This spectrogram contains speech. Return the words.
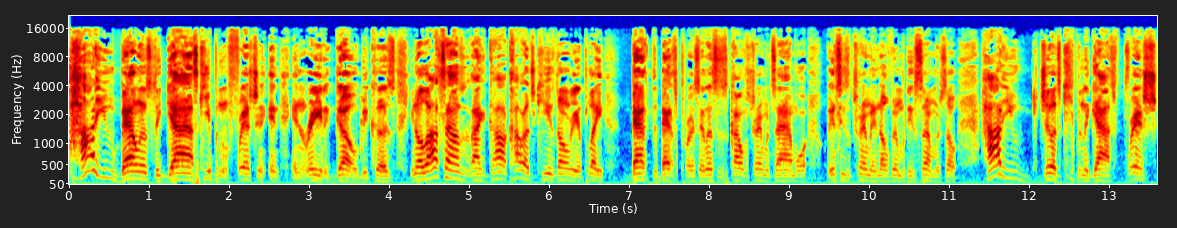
how do you balance the guys keeping them fresh and, and, and, ready to go? Because you know a lot of times, like college kids don't really play back to backs per se unless it's conference tournament time or in season tournament in November, December. So how do you judge keeping the guys fresh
